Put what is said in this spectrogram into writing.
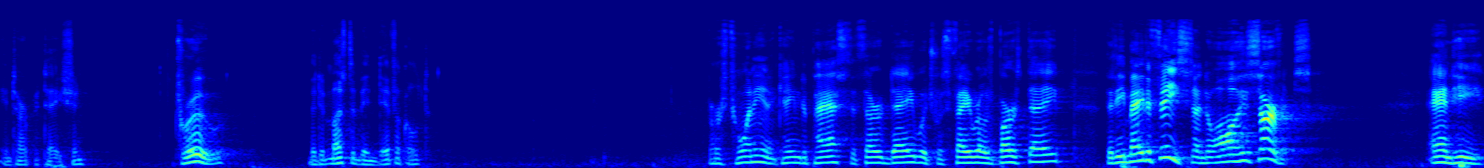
interpretation. True, but it must have been difficult. Verse 20 And it came to pass the third day, which was Pharaoh's birthday, that he made a feast unto all his servants. And he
